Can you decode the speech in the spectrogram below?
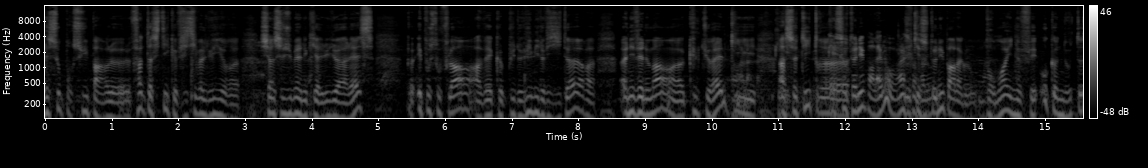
Elle se poursuit par le fantastique Festival du Vivre euh, Sciences Humaines qui a eu lieu à Alès euh, époustouflant, avec plus de 8000 visiteurs, un événement culturel qui, à ce titre... Qui est soutenu par l'aglo. Hein, qui est soutenu par l'aglo. Pour moi, il ne fait aucun doute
